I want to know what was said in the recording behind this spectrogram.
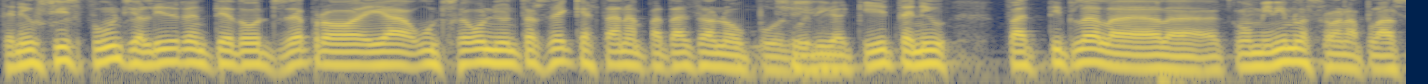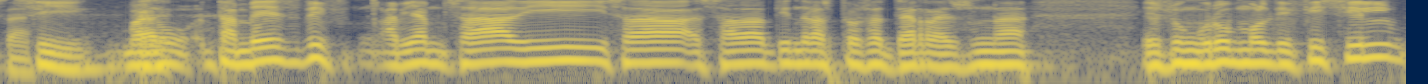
teniu 6 punts i el líder en té 12, però hi ha un segon i un tercer que estan empatats a 9 punts. Sí. Vull dir que aquí teniu factible, la, la, com a mínim, la segona plaça. Sí, bueno, també és... Dif... Aviam, s'ha de dir i s'ha s'ha de tindre els peus a terra. És, una, és un grup molt difícil,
